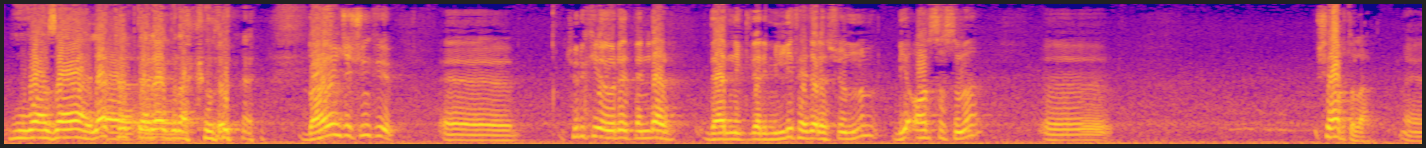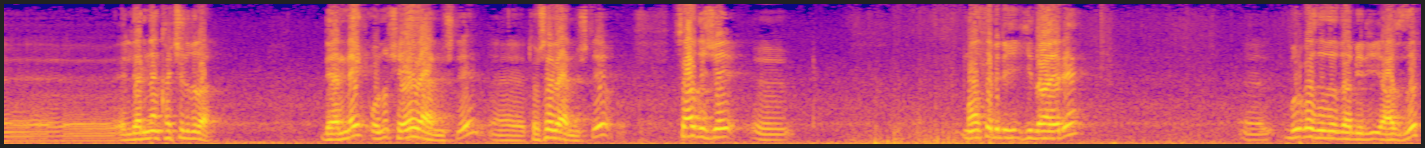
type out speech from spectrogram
Muvaza ile evet. bırakıldı. daha önce çünkü e, Türkiye Öğretmenler Dernekleri Milli Federasyonu'nun bir arsasını e, şey yaptılar. E, ellerinden kaçırdılar. Dernek onu şeye vermişti, e, TÖS'e vermişti. Sadece e, Maltepe'deki iki daire, e, Burgazada da bir yazlık,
